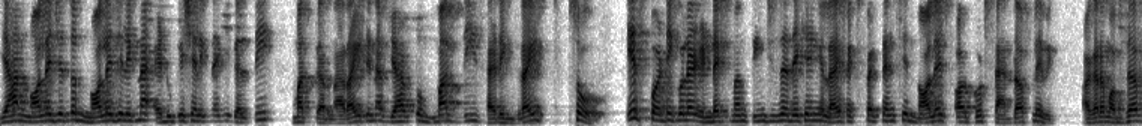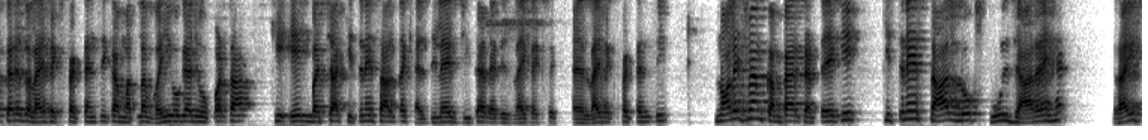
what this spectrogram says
यहाँ नॉलेज है तो नॉलेज ही लिखना एडुकेशन लिखने की गलती मत करना। Right enough you have to mark these headings right so इस पर्टिकुलर इंडेक्स में हम तीन चीज़ें देखेंगे। लाइफ एक्सपेक्टेंसी नॉलेज और गुड स्टैंडर्ड ऑफ़ लिविंग अगर हम ऑब्ज़र्व करें तो लाइफ एक्सपेक्टेंसी का मतलब वही हो गया जो ऊपर था कि एक बच्चा कितने साल तक हेल्थी लाइफ जीता that is life life expectancy knowledge में हम कंपेयर करते हैं कि कितने साल लोग स्कूल जा रहे हैं राइट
